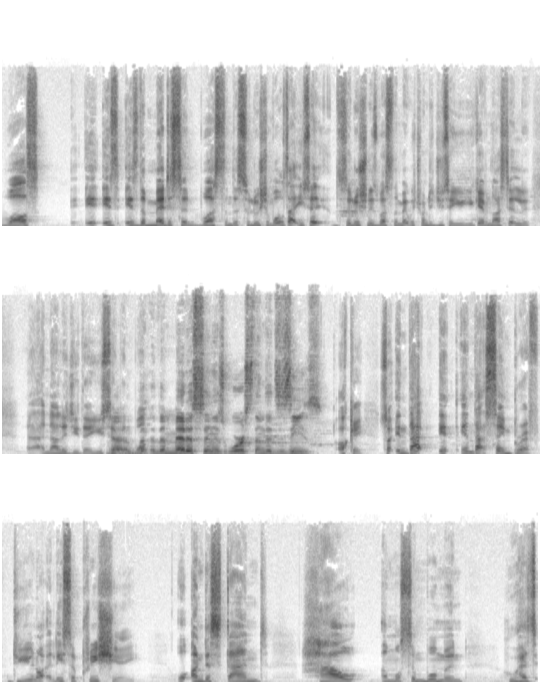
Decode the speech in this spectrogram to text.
whilst is is the medicine worse than the solution? What was that you said? The solution is worse than the Which one did you say? You, you gave a nice little uh, analogy there. You said yeah, one, the, the, medicine is worse than the disease. Okay, so in that in, in that same breath, do you not at least appreciate or understand how a Muslim woman who has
